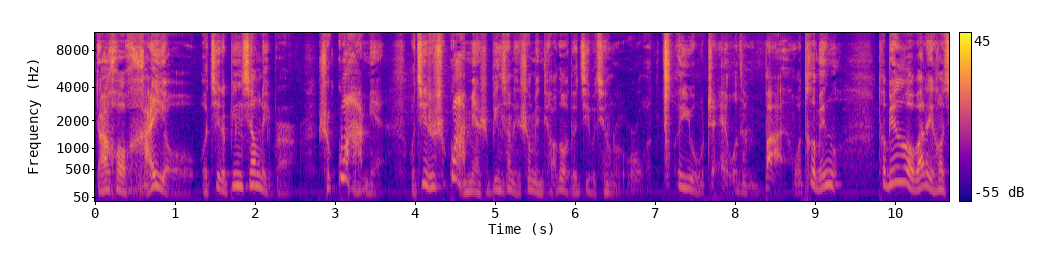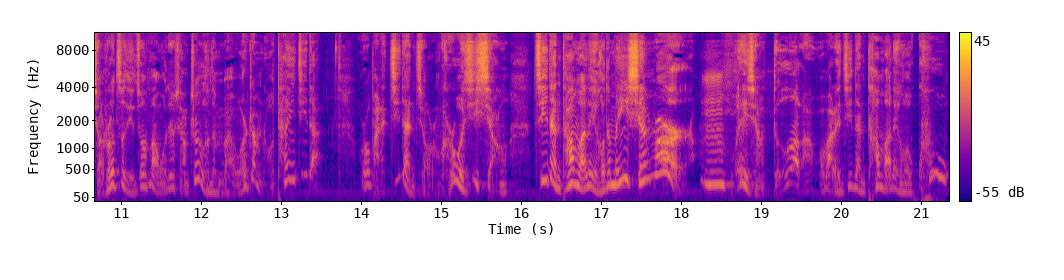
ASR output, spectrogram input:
然后还有我记得冰箱里边是挂面，我记得是挂面，是冰箱里剩面条子，我都记不清楚。我说我，哎呦，这我怎么办？我特别饿，特别饿。完了以后，小时候自己做饭，我就想这可怎么办？我说这么着，我摊一鸡蛋，我说我把这鸡蛋浇上。可是我一想，鸡蛋摊完了以后，它没咸味儿啊。嗯，我一想，得了，我把这鸡蛋摊完了以后，哭，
